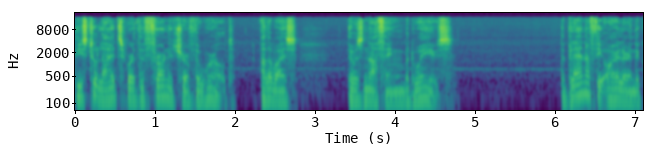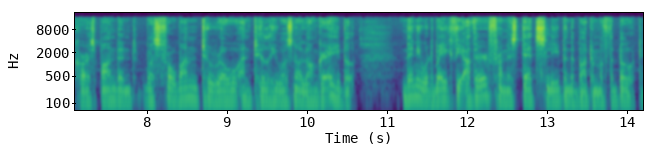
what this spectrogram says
These two lights were the furniture of the world. Otherwise, there was nothing but waves. The plan of the oiler and the correspondent was for one to row until he was no longer able. Then he would wake the other from his dead sleep in the bottom of the boat.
